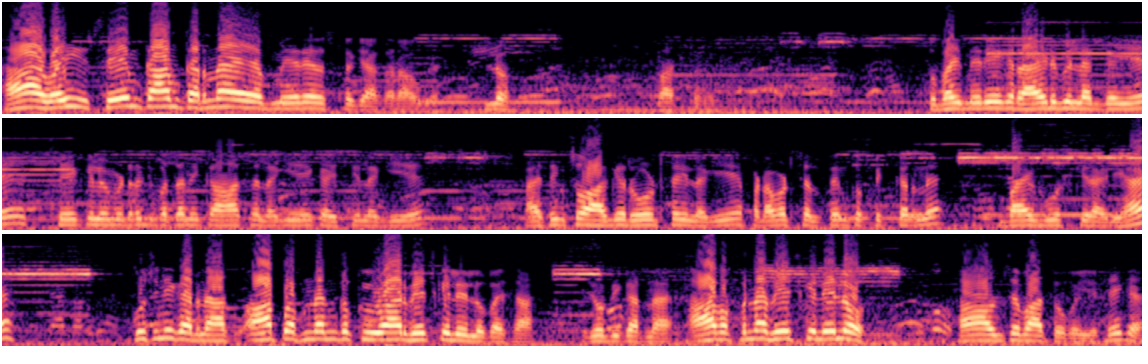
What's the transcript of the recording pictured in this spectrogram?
हाँ वही सेम काम करना है अब मेरे, उससे क्या कराओगे? लो, बात करो। तो भाई मेरी एक राइड भी लग गई है छः किलोमीटर की पता नहीं कहाँ से लगी है, कैसी लगी है। आई थिंक सो आगे रोड से ही लगी है। फटाफट चलते हैं इनको पिक करने बाइक बूस की राइड है कुछ नहीं करना, आप आप अपना इनको क्यू आर भेज के ले लो पैसा, जो भी करना है। आप अपना भेज के ले लो। हाँ उनसे बात हो गई है, ठीक है?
